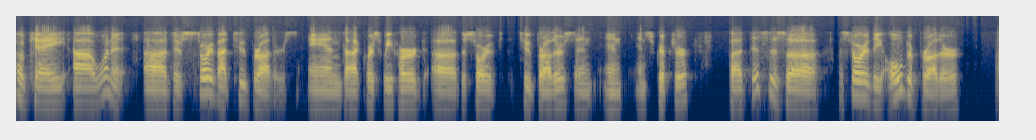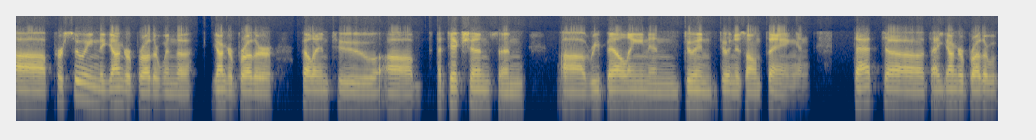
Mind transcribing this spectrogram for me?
Okay, uh, one. Uh, there's a story about two brothers, and uh, of course we've heard uh, the story of two brothers in in, in Scripture, but this is a, a story of the older brother uh, pursuing the younger brother when the younger brother fell into uh, addictions and uh, rebelling and doing doing his own thing. And that uh, that younger brother's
